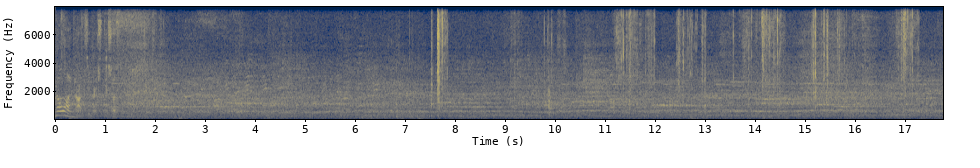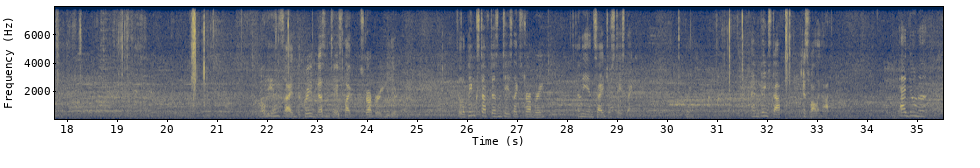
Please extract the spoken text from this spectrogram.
No, I'm not superstitious. The inside, the cream doesn't taste like strawberry either. So the pink stuff doesn't taste like strawberry, and the inside just tastes like cream. And the pink stuff is falling off. Bad donut.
